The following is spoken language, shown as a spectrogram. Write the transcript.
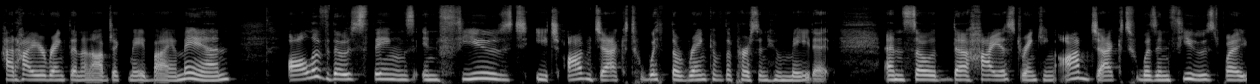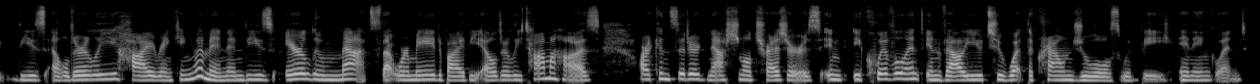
had higher rank than an object made by a man, all of those things infused each object with the rank of the person who made it. And so the highest ranking object was infused by these elderly, high ranking women. And these heirloom mats that were made by the elderly Tamahas are considered national treasures, in, equivalent in value to what the crown jewels would be in England.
